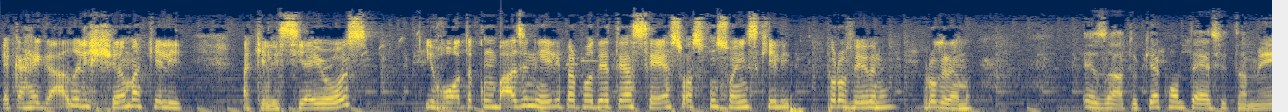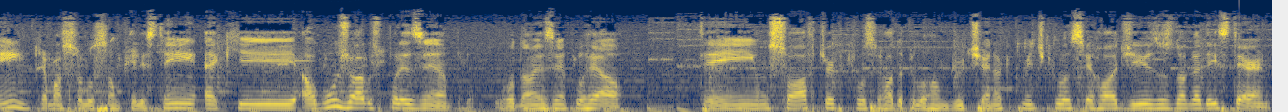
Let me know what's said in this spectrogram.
é carregado, ele chama aquele, aquele CIOS e roda com base nele para poder ter acesso às funções que ele provê, né, programa. Exato. O que acontece também, que é uma solução que eles têm, é que alguns jogos, por exemplo, vou dar um exemplo real, tem um software que você roda pelo Homebrew Channel que permite que você rode ISOs no HD externo.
